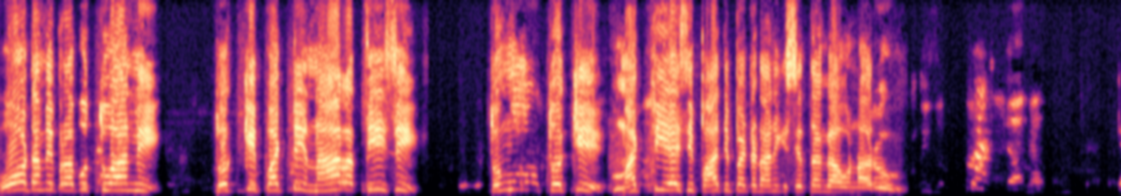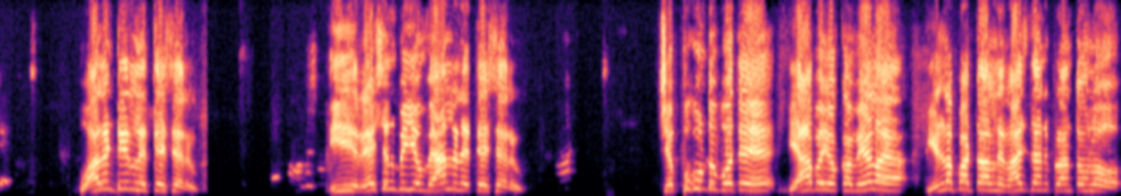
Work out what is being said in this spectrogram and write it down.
కూటమి ప్రభుత్వాన్ని తొక్కి పట్టి నార తీసి తుంగలో తొక్కి మట్టి వేసి పాతి పెట్టడానికి సిద్ధంగా ఉన్నారు. వాలంటీర్లను ఎత్తేశారు. ఈ రేషన్ బియ్యం వ్యాన్లను ఎత్తేశారు. చెప్పుకుంటూ పోతే యాభై ఒక్క వేల ఇళ్ళ పట్టాలని రాజధాని ప్రాంతంలో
